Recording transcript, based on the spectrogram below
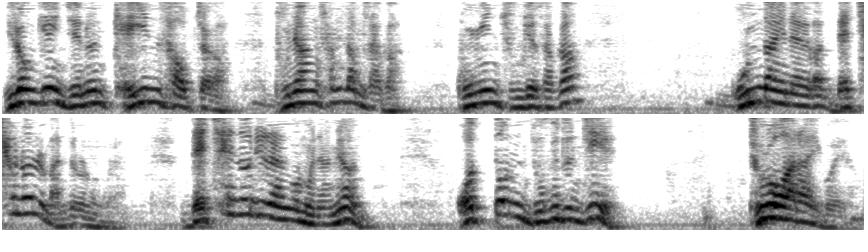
이런 게 이제는 개인 사업자가 분양 상담사가 공인 중개사가 온라인에다가 내 채널을 만들어 놓은 거야. 내 채널이라는 건 뭐냐면 어떤 누구든지 들어와라 이거예요.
